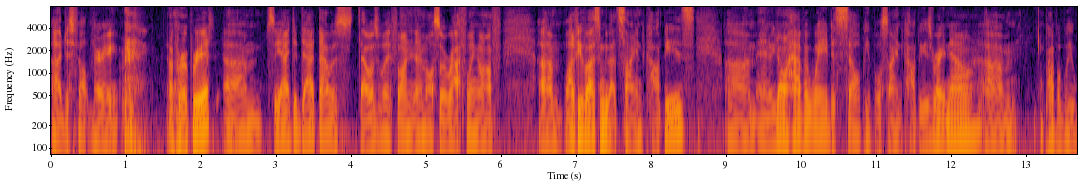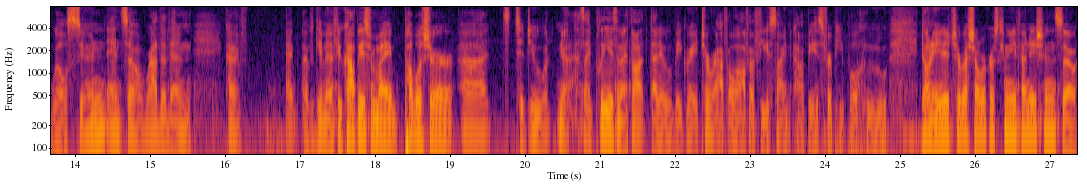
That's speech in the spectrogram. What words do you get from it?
Uh, just felt very appropriate. Um, so yeah, I did that. That was that was really fun. And I'm also raffling off. Um, a lot of people asking me about signed copies, um, and we don't have a way to sell people signed copies right now. Um, probably will soon. And so rather than kind of I, have given a few copies from my publisher uh, to do what, you know, as I please, and I thought that it would be great to raffle off a few signed copies for people who donated to Restaurant Workers Community Foundation. So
